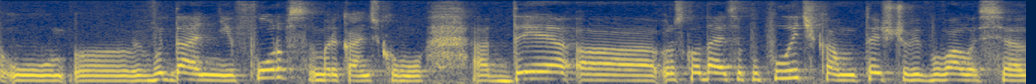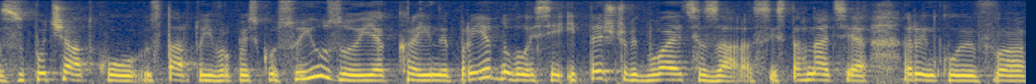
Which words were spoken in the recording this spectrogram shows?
у е, виданні Forbes американському, е, де розкладається по поличкам те, що відбувалося з початку старту Європейського союзу, як країни приєднувалися, і те, що відбувається зараз, і стагнація ринку в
